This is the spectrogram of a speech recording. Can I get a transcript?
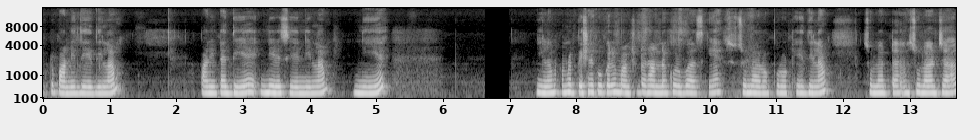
একটু পানি দিয়ে দিলাম। পানিটা দিয়ে নেড়ে ছেড়ে নিলাম, নিয়ে নিলাম। আমরা প্রেশার কুকারের মাংসটা রান্না করব আজকে। চুলার ওপর উঠিয়ে দিলাম। চুলারটা চুলার জাল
